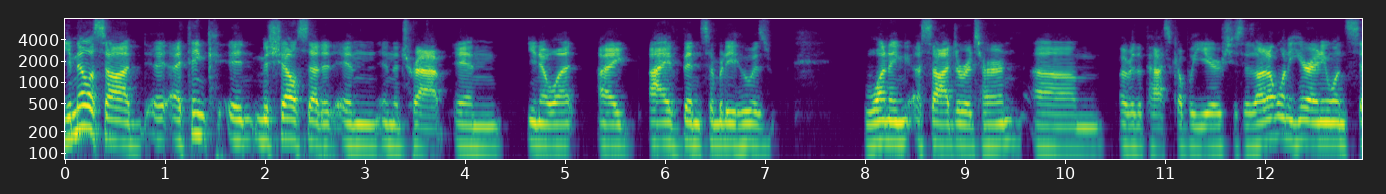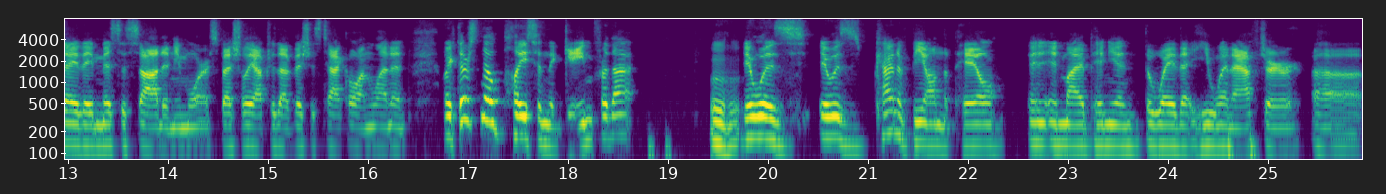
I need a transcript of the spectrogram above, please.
Yamil Asad. I I think in, Michelle said it in in the trap, and you know what? I I've been somebody who is wanting Asad to return um, over the past couple years. She says, I don't want to hear anyone say they miss Asad anymore, especially after that vicious tackle on Lennon. Like, there's no place in the game for that. Mhm. It was it was kind of beyond the pale, in, in my opinion, the way that he went after uh,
